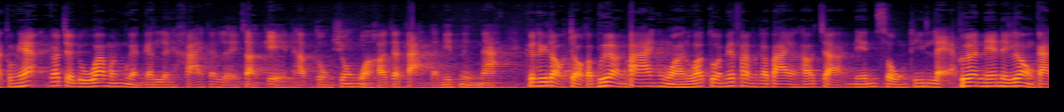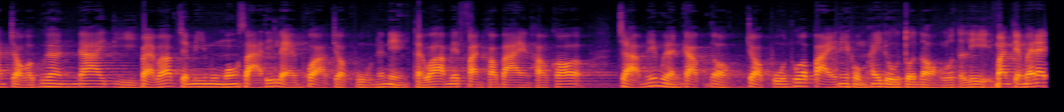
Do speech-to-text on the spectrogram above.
จากตรงนี้ก็จะดูว่ามันเหมือนกันเลยคล้ายกันเลย สังเกตนะครับตรงช่วงหัวเขาจะต่างกันนิดหนึ่งนะก็คือดอกเจาะกระเบื้องปลายหัว หรือว่าตัวเม็ดฟันกระบายของเขาจะเน้นทรงที่แหลมเพื่อเน้นในเรื่องของการเจาะกระเบื้องได้ดี แบบว่าจะมีมุมองศาที่แหลมกว่าเจาะปูนนั่นเอง แต่ว่าเม็ดฟันกระบายของเขาก็จะไม่เหมือนกับดอกเจาะปูนทั่วไป นี่ผมให้ดูตัวดอกโรตารี่ มันจะไม่ได้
